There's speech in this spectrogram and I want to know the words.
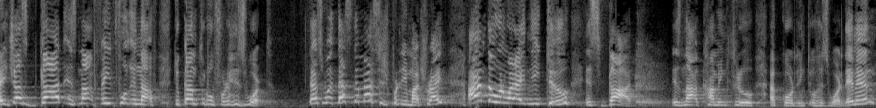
And just God is not faithful enough to come through for His word. That's what that's the message pretty much, right? I'm doing what I need to. It's God is not coming through according to his word. Amen?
